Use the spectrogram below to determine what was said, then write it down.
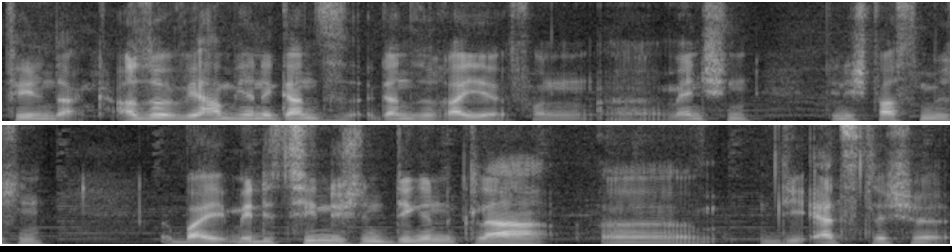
Vielen Dank. Also wir haben hier eine ganze, ganze Reihe von äh, Menschen, die nicht fasten müssen. Bei medizinischen Dingen, klar, äh, die ärztliche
